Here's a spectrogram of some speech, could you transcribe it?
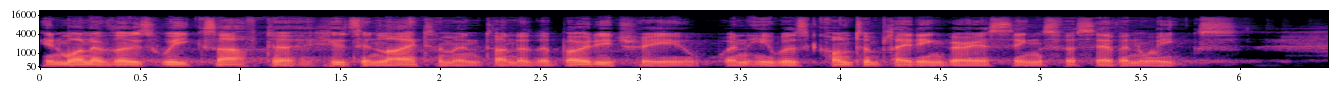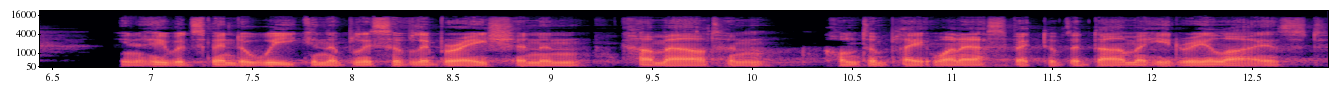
In one of those weeks after his enlightenment under the Bodhi tree, when he was contemplating various things for seven weeks, you know, he would spend a week in the bliss of liberation and come out and contemplate one aspect of the Dharma he'd realized,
